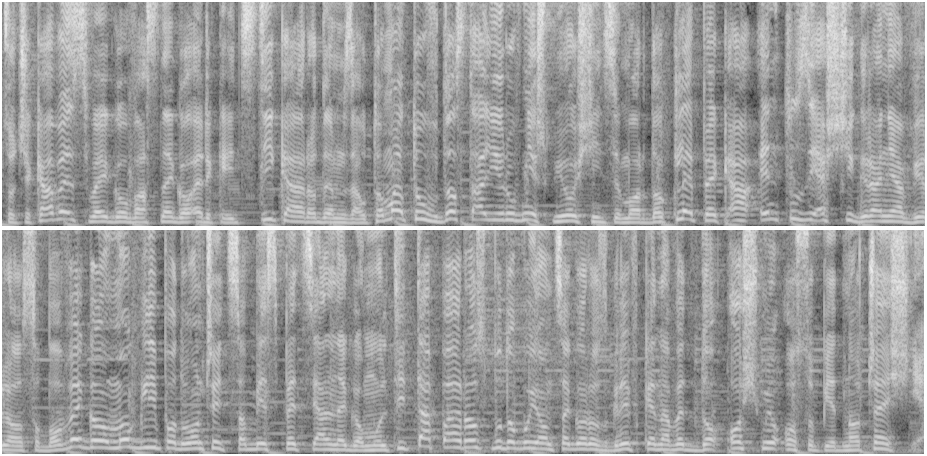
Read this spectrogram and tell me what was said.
Co ciekawe, swojego własnego arcade sticka rodem z automatów dostali również miłośnicy mordoklepek, a entuzjaści grania wieloosobowego mogli podłączyć sobie specjalnego multitapa rozbudowującego rozgrywkę nawet do 8 osób jednocześnie.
